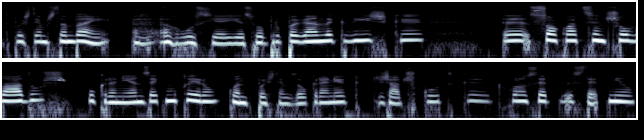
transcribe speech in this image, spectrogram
Depois temos também a, Rússia e a sua propaganda que diz que uh, só 400 soldados ucranianos é que morreram, quando depois temos a Ucrânia que já discute que, que foram 7, 7 mil.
